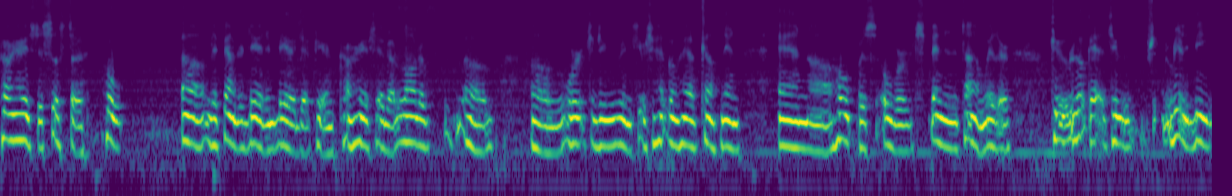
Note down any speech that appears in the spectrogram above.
Car Harris's sister, Hope, uh, they found her dead and buried up here. And Car Harris had a lot of uh, uh, work to do, and she was going to have company. And, and uh, Hope was over spending the time with her to look at, to really be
